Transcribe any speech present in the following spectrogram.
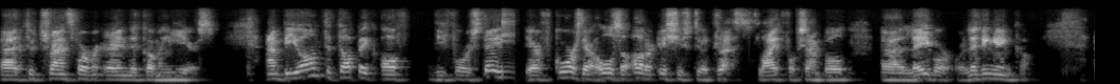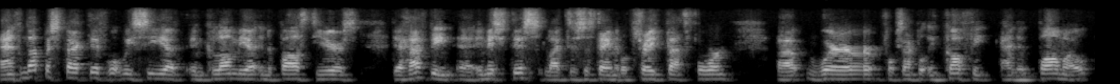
uh, to transform in the coming years. And beyond the topic of deforestation, there of course there are also other issues to address, like for example uh, labor or living income. And from that perspective, what we see in Colombia in the past years, there have been uh, initiatives like the Sustainable Trade Platform, uh, where, for example, in coffee and in palm oil,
